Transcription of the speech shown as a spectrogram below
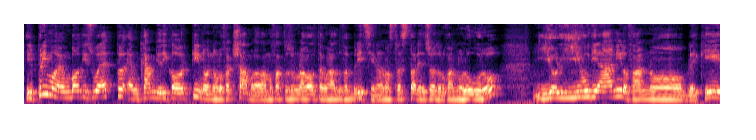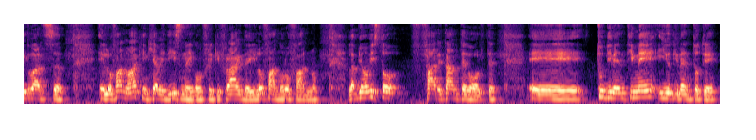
Il primo è un body swap, è un cambio di corpi, noi non lo facciamo, l'avevamo fatto solo una volta con Aldo Fabrizi, nella nostra storia di solito lo fanno loro. Gli hollywoodiani lo fanno Blake Edwards e lo fanno anche in chiave Disney con Freaky Friday, lo fanno, lo fanno. L'abbiamo visto fare tante volte. E tu diventi me, io divento te.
